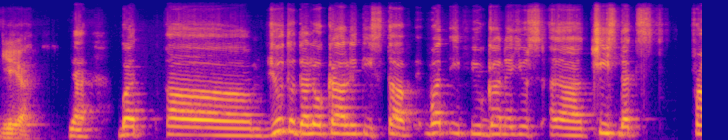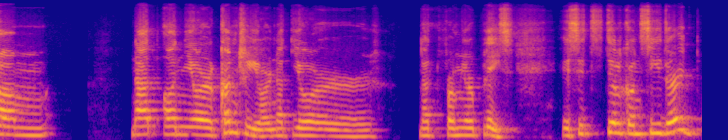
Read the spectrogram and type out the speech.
yeah Yeah, but um, due to the locality stuff, what if you're gonna use uh, cheese that's from not on your country or not your not from your place? Is it still considered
